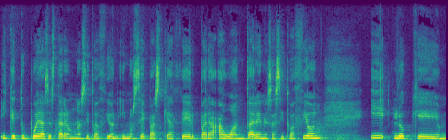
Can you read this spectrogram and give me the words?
y que tú puedas estar en una situación y no sepas qué hacer para aguantar en esa situación. Y lo que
